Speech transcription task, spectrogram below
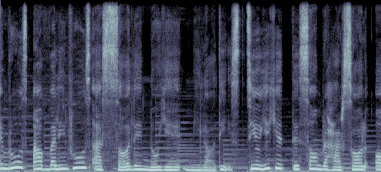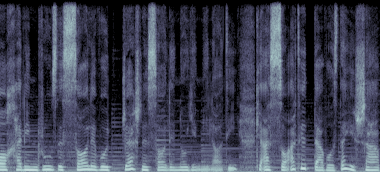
امروز اولین روز از سال نو میلادی است. 31 دسامبر هر سال آخرین روز سال و جشن سال نو میلادی که از ساعت دوازده شب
